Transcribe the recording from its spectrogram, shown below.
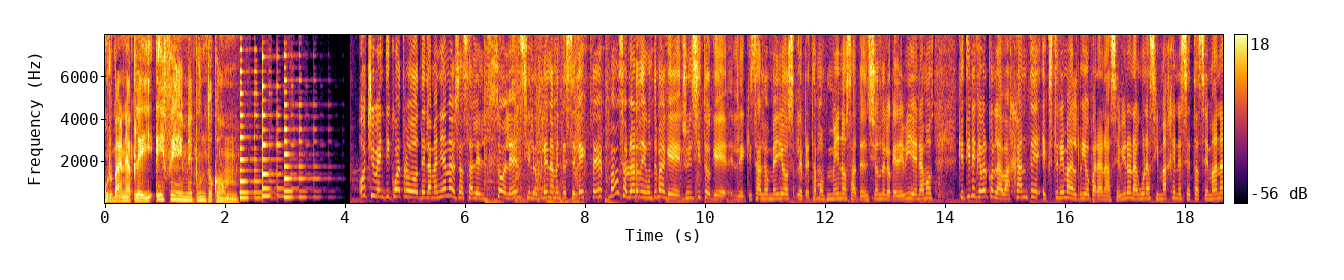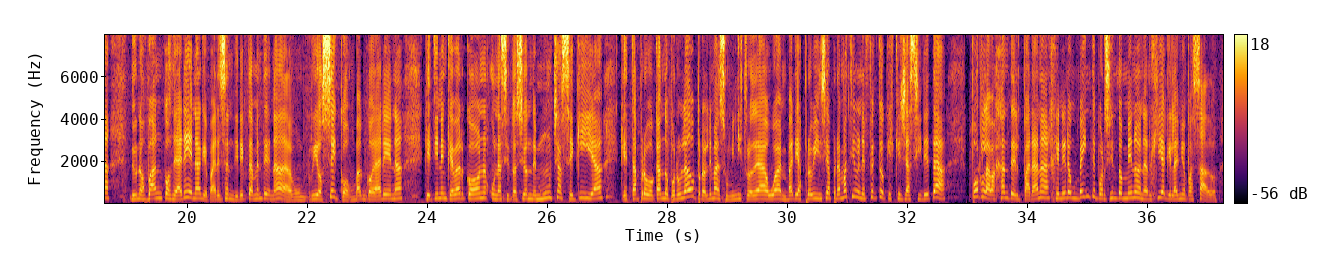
UrbanaPlayFM.com 8 y 24 de la mañana ya sale el sol, ¿eh? el cielo plenamente celeste. Vamos a hablar de un tema que yo insisto que quizás los medios le prestamos menos atención de lo que debiéramos, que tiene que ver con la bajante extrema del río Paraná. Se vieron algunas imágenes esta semana de unos bancos de arena que parecen directamente, nada, un río seco, un banco de arena, que tienen que ver con una situación de mucha sequía que está provocando, por un lado, problemas de suministro de agua en varias provincias, pero además tiene un efecto que es que Yacyretá, por la bajante del Paraná, genera un 20% menos energía que el año pasado.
